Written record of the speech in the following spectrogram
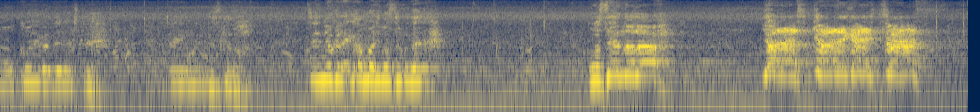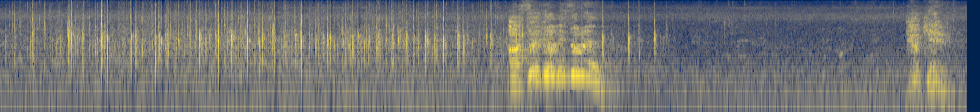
もう声が出なくて大変なんですけど全力で頑張りますのでご声援のどよろしくお願いします。浅香溝連か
